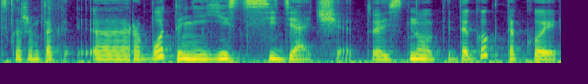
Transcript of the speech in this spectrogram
скажем так, э, работа не есть сидячая. То есть, ну, педагог такой,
